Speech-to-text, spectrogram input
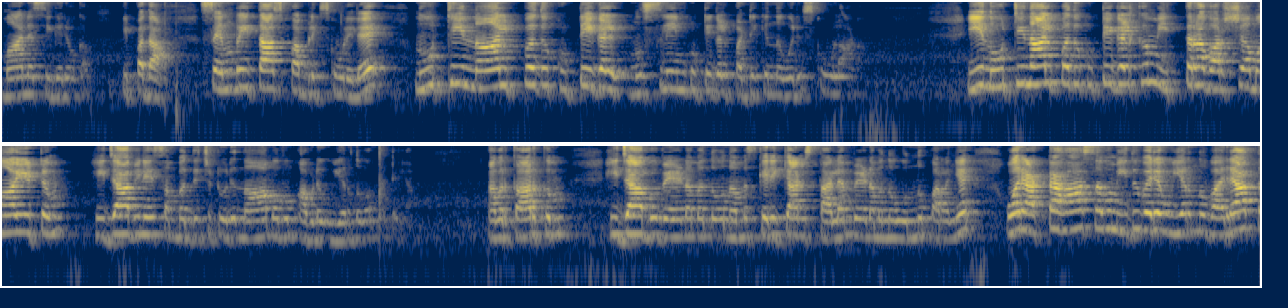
മാനസിക രോഗം. ഇപ്പതാ സെന്റ് റീതാസ് പബ്ലിക് സ്കൂളിൽ നൂറ്റി നാൽപ്പത് കുട്ടികൾ മുസ്ലിം കുട്ടികൾ പഠിക്കുന്ന ഒരു സ്കൂളാണ്. ഈ നൂറ്റി നാൽപ്പത് കുട്ടികൾക്കും ഇത്ര വർഷമായിട്ടും ഹിജാബിനെ സംബന്ധിച്ചിട്ട് ഒരു നാമവും അവിടെ ഉയർന്നു വന്നിട്ടില്ല. അവർക്കാർക്കും ഹിജാബ് വേണമെന്നോ നമസ്കരിക്കാൻ സ്ഥലം വേണമെന്നോ ഒന്നും പറഞ്ഞ് ഒരട്ടഹാസവും ഇതുവരെ ഉയർന്നു വരാത്ത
